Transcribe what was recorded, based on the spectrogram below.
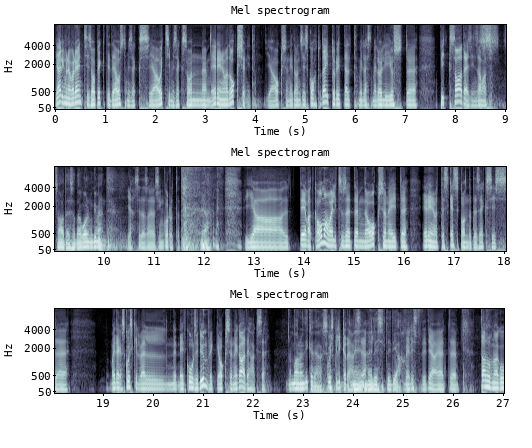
järgmine variant siis objektide ostmiseks ja otsimiseks on erinevad oksjonid ja oksjonid on siis kohtutäituritelt, millest meil oli just äh, pikk saade siinsamas. saade sada kolmkümmend. jah, seda sa siin korrutad ja teevad ka omavalitsused äh, oksjoneid erinevates keskkondades, ehk siis äh, ma ei tea, kas kuskil veel neid kuulsaid ümbrike oksjone ka tehakse? No ma arvan, et ikka tehakse. kuskil ikka tehakse, jah? me lihtsalt ei tea. me lihtsalt ei tea jah, et tasub nagu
